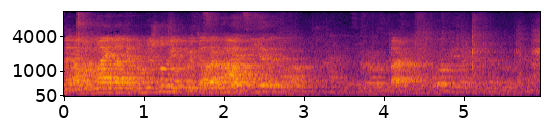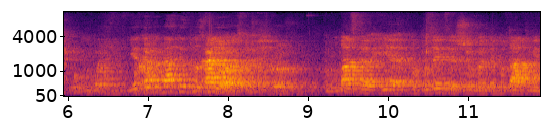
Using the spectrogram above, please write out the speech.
Не- Або має дати проміжну відповідь, але а, так. Є депутати Михайло обласної Орестович, будь ласка, є пропозиція, щоб депутат від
